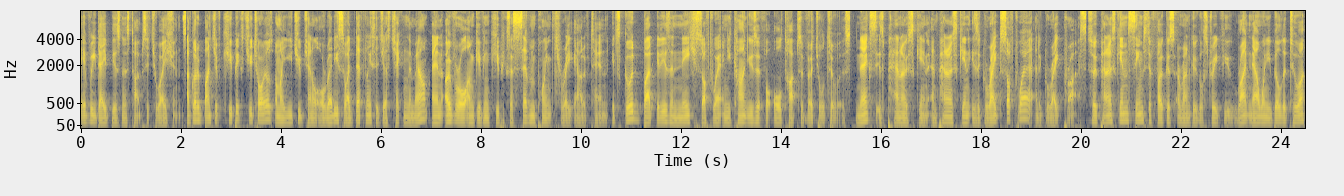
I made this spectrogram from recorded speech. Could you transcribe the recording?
everyday business type situations. I've got a bunch of Cupix tutorials on my YouTube channel already, so I definitely suggest checking them out. And overall, I'm giving Cupix a 7.3 out of 10. It's good, but it is a niche software and you can't use it for all types of virtual tours. Next is Panoskin, and Panoskin is a great software at a great price. So Panoskin seems to focus around Google Street View. Right now, when you build a tour,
